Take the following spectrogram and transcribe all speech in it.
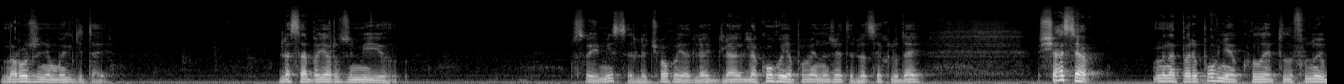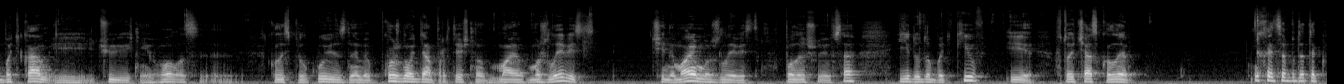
народження моїх дітей. Для себе я розумію своє місце, для чого я, для, для, для кого я повинен жити, для цих людей. Щастя мене переповнює, коли я телефоную батькам і чую їхній голос, е, коли спілкуюся з ними. Кожного дня практично маю можливість чи не маю можливість, полишую все, їду до батьків і в той час, коли Нехай це буде так,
